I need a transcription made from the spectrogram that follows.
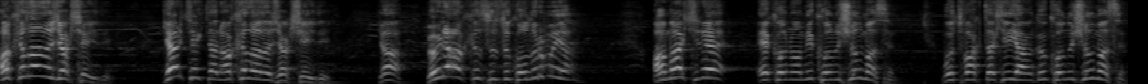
Akıl alacak şey değil. Gerçekten akıl alacak şey değil. Ya böyle akılsızlık olur mu ya? Amaç ne? Ekonomi konuşulmasın. Mutfaktaki yangın konuşulmasın.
